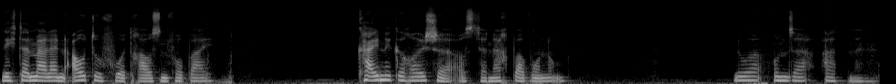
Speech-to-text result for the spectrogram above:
Nicht einmal ein Auto fuhr draußen vorbei. Keine Geräusche aus der Nachbarwohnung nur unser Atmen.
